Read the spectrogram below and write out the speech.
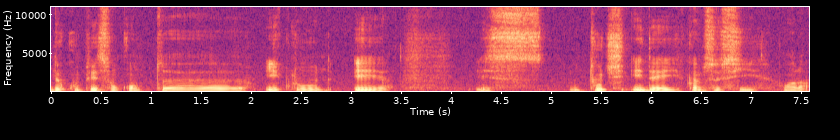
de couper son compte euh, iCloud et, Touch ID comme ceci. Voilà.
